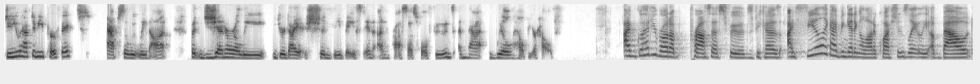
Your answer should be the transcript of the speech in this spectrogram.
Do you have to be perfect? Absolutely not. But generally, your diet should be based in unprocessed whole foods, and that will help your health. I'm glad you brought up processed foods because I feel like I've been getting a lot of questions lately about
